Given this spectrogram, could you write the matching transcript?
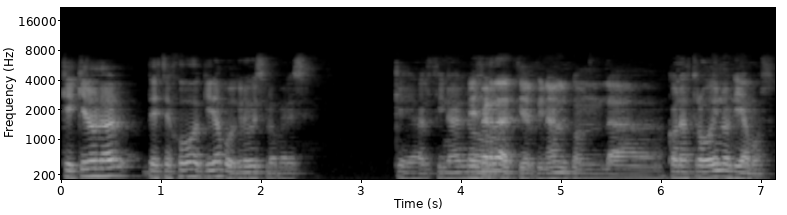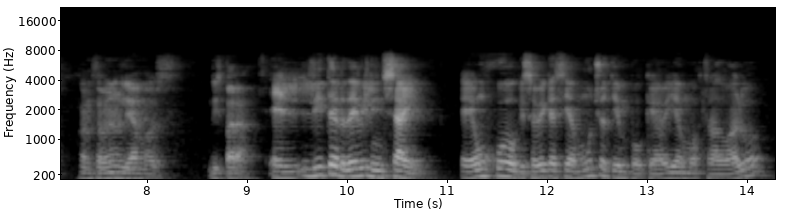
que quiero hablar de este juego Akira porque creo que se lo merece. Que al final no... Es verdad que al final con la... Con Astro Boy nos liamos. Con Zoe nos liamos. Dispara. El Little Devil Inside. eh, un juego que se ve que hacía mucho tiempo que habían mostrado algo.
